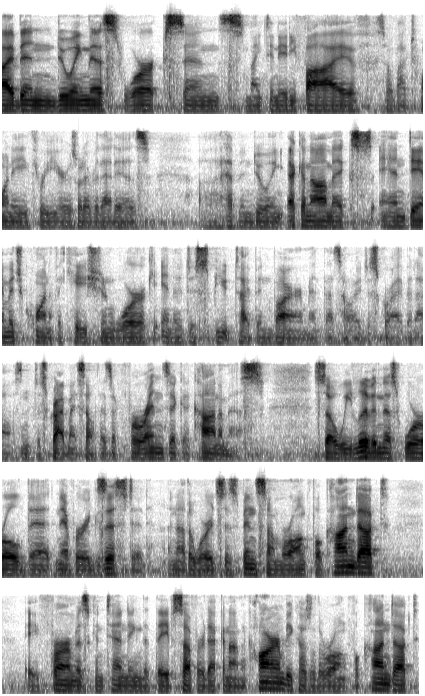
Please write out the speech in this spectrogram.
I've been doing this work since 1985, so about 23 years, whatever that is. Uh, have been doing economics and damage quantification work in a dispute type environment. That's how I describe it. I often describe myself as a forensic economist. So we live in this world that never existed. In other words, there's been some wrongful conduct. A firm is contending that they've suffered economic harm because of the wrongful conduct.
